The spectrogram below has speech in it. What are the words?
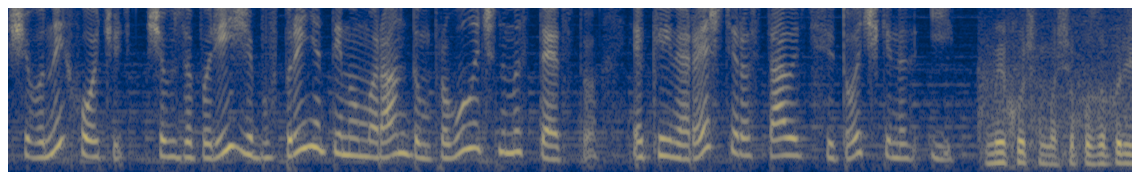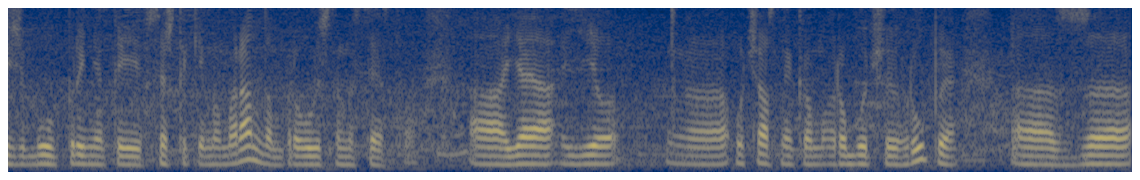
що вони хочуть, щоб в Запоріжжі був прийнятий меморандум про вуличне мистецтво, який нарешті розставить всі точки над і. Ми хочемо, щоб у Запоріжжі був прийнятий все ж таки меморандум про вуличне мистецтво. Я є е, учасником робочої групи е, з е,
